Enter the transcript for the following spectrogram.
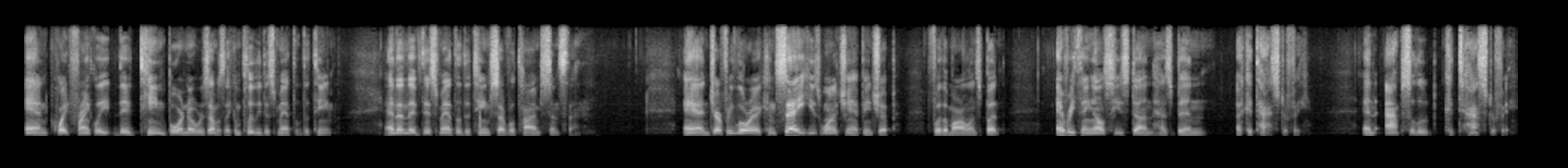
And quite frankly, the team bore no resemblance. They completely dismantled the team. And then they've dismantled the team several times since then. And Jeffrey Loria can say he's won a championship for the Marlins, but everything else he's done has been a catastrophe, an absolute catastrophe.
